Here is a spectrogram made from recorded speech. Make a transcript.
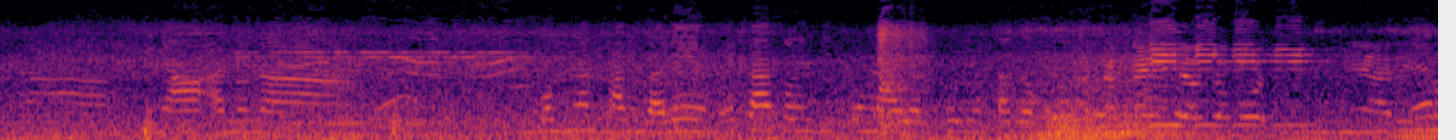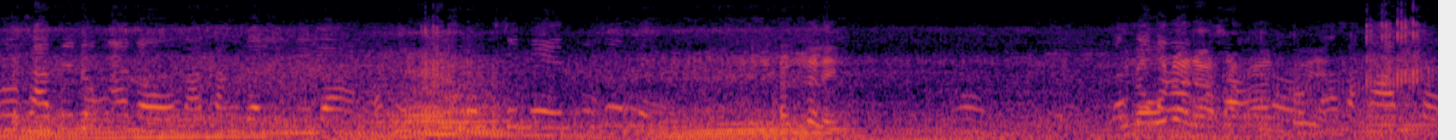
na inaano na huwag nang tanggalin. Eh kaso hindi pumayag po yung taga Tanggalin daw sa boss. Pero sabi nung ano, tatanggalin nila. Yung simento sir eh. Tanggalin. Oh. Kasi Una-una, nga, nasa ano, kanto yan. Nasa kanto.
